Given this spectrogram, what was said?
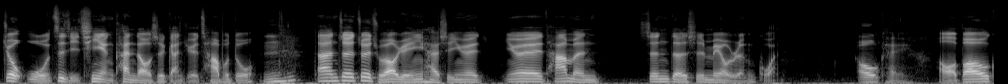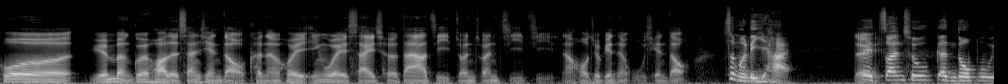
就我自己亲眼看到是感觉差不多。嗯哼，当然这最主要原因还是因为因为他们真的是没有人管。OK，哦，包括原本规划的三线道可能会因为塞车，大家自己钻钻挤挤，然后就变成五线道，这么厉害。可以钻出更多不，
